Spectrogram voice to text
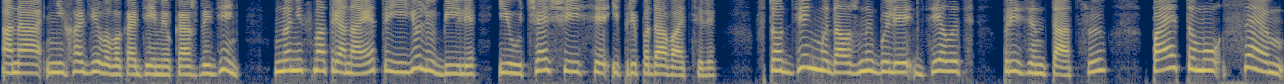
Она не ходила в академию каждый день, но, несмотря на это, ее любили и учащиеся, и преподаватели. В тот день мы должны были делать презентацию, Поэтому Сэм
